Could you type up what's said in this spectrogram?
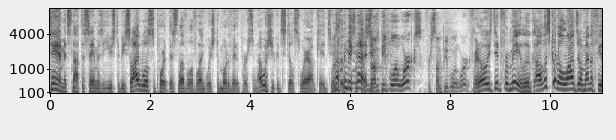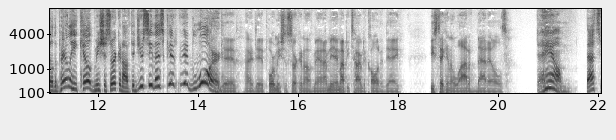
Damn, it's not the same as it used to be. So I will support this level of language to motivate a person. I wish you could still swear out kids. You know Listen, what I mean? I for just- some people it works. For some people it works. it always did for me, Luke. Uh, let's go to Alonzo Menifield. Apparently, he killed Misha Cirkunov. Did you see this? Good, good I lord! did. I did. Poor Misha Cirkunov, man. I mean, it might be time to call it a day. He's taken a lot of bad L's. Damn, that's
